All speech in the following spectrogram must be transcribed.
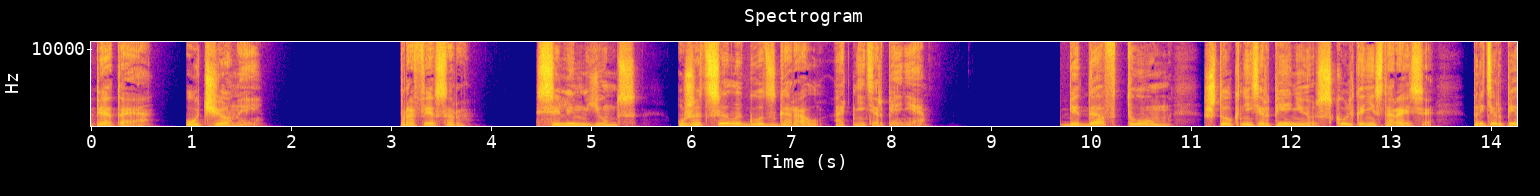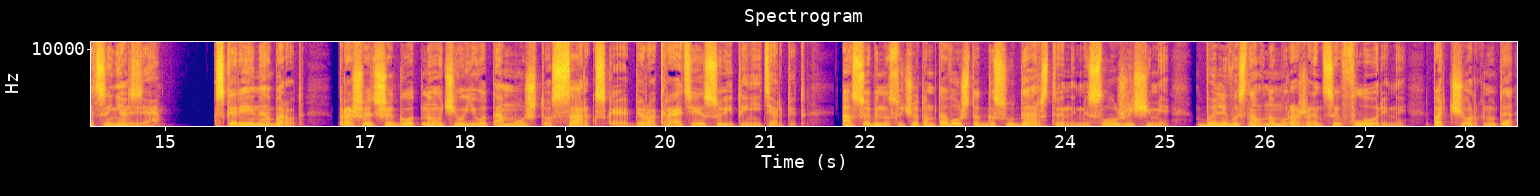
пятая. Ученый. Профессор Селим Юнц уже целый год сгорал от нетерпения. Беда в том, что к нетерпению, сколько ни старайся, претерпеться нельзя. Скорее наоборот, прошедший год научил его тому, что саркская бюрократия суеты не терпит. Особенно с учетом того, что государственными служащими были в основном уроженцы Флорины, подчеркнуто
